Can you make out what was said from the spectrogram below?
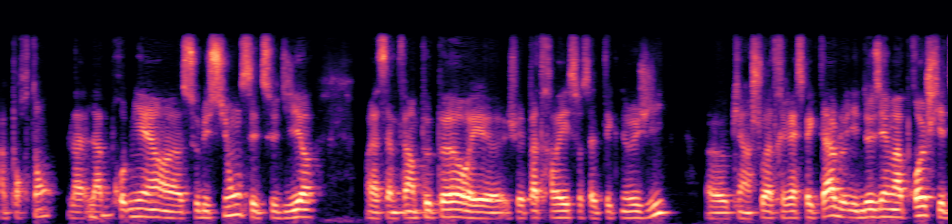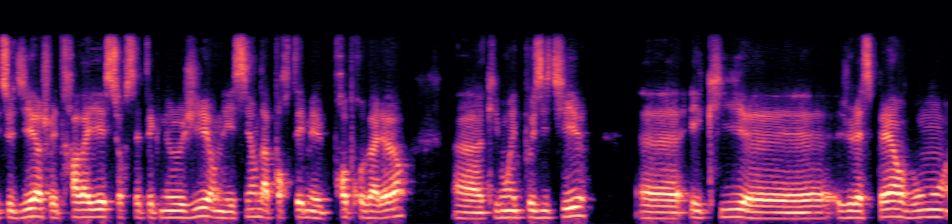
importants. La, la première euh, solution, c'est de se dire, voilà, ça me fait un peu peur et je ne vais pas travailler sur cette technologie. qui est un choix très respectable. Il y a une deuxième approche qui est de se dire, je vais travailler sur cette technologie en essayant d'apporter mes propres valeurs qui vont être positives et qui, je l'espère, vont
